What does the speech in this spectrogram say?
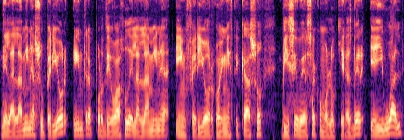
de la lámina superior entra por debajo de la lámina inferior o en este caso viceversa como lo quieras ver. E igual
